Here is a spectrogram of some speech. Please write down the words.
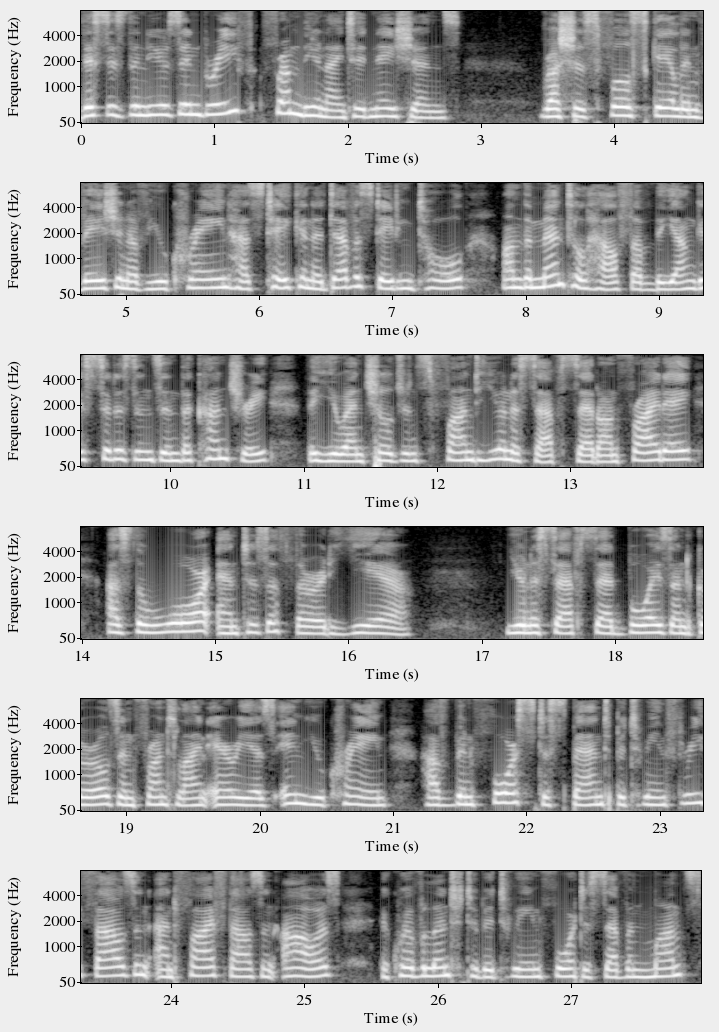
This is the news in brief from the United Nations. Russia's full scale invasion of Ukraine has taken a devastating toll on the mental health of the youngest citizens in the country, the UN Children's Fund UNICEF said on Friday as the war enters a third year. UNICEF said boys and girls in frontline areas in Ukraine have been forced to spend between 3,000 and 5,000 hours, equivalent to between 4 to 7 months,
